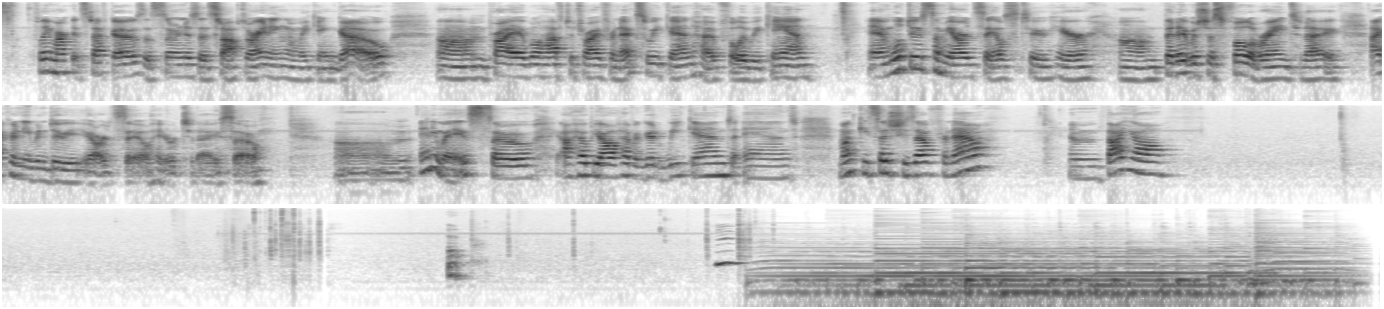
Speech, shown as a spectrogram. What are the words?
flea market stuff goes as soon as it stops raining and we can go. Um, probably we'll have to try for next weekend. Hopefully we can. And we'll do some yard sales too here. Um, but it was just full of rain today. I couldn't even do a yard sale here today. So um, anyways, so I hope y'all have a good weekend. And Monkey says she's out for now. And bye y'all.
